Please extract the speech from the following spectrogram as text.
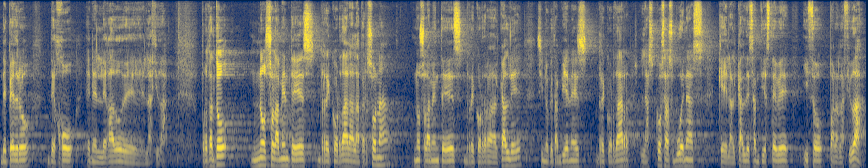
de Pedro dejó en el legado de la ciudad. Por lo tanto, no solamente es recordar a la persona, no solamente es recordar al alcalde, sino que también es recordar las cosas buenas que el alcalde Santi Esteve hizo para la ciudad.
